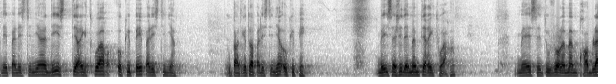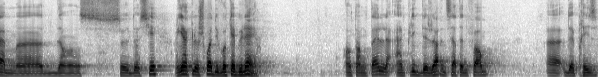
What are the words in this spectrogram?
Les Palestiniens disent territoire occupé palestinien ou territoire palestinien occupé. Mais il s'agit des mêmes territoires. Hein. Mais c'est toujours le même problème dans ce dossier, rien que le choix du vocabulaire en tant que tel implique déjà une certaine forme euh, de prise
